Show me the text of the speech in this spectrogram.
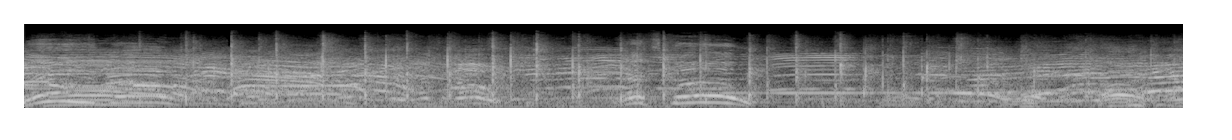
There you go. Let's go. Let's go.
